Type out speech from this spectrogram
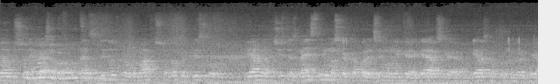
področje definicije. Meni se zdi tudi problematično ker v bistvu prijavljamo čiste z mainstreamovske, kako recimo neke gejovske, gejovska pornografija.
